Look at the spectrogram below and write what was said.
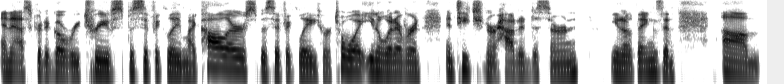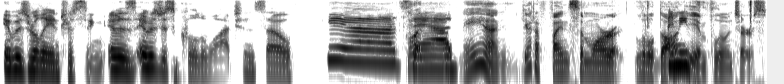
and ask her to go retrieve specifically my collar, specifically her toy, you know, whatever, and, and teaching her how to discern, you know, things. And um, it was really interesting. It was it was just cool to watch. And so Yeah, it's What? sad. Man, you got to find some more little doggy need- influencers.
